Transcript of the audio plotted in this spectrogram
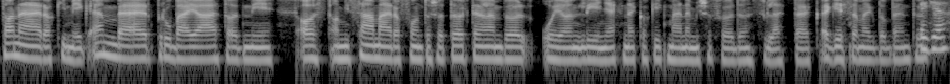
tanár, aki még ember, próbálja átadni azt, ami számára fontos a történelemből olyan lényeknek, akik már nem is a Földön születtek. Egészen megdöbbentő. Igen,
